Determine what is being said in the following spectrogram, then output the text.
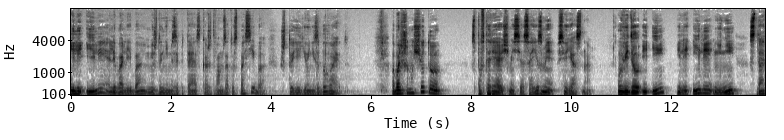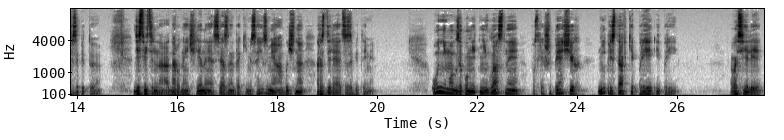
Или-или, либо-либо, между ними запятая скажет вам за то спасибо, что ее не забывают. По большому счету, с повторяющимися союзами все ясно. Увидел и-и, или-или, ни-ни, ставь запятую. Действительно, однородные члены, связанные такими союзами, обычно разделяются запятыми. Он не мог запомнить ни гласные после шипящих, ни приставки «пре» и «при». Василий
